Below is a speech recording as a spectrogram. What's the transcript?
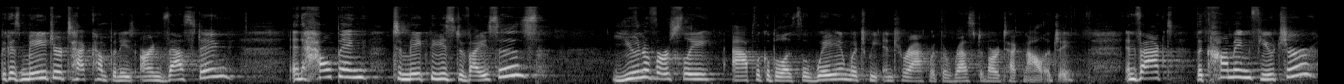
because major tech companies are investing in helping to make these devices universally applicable as the way in which we interact with the rest of our technology. In fact, the coming future,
